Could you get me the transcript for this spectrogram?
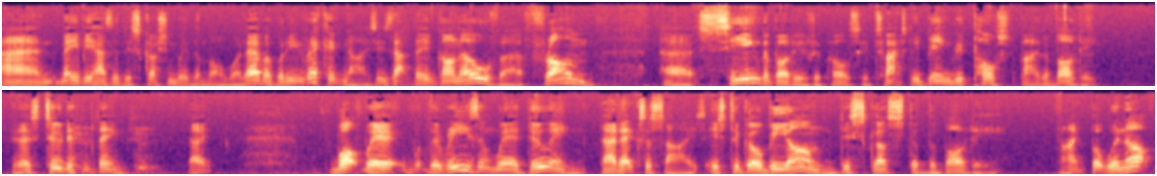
and maybe has a discussion with them or whatever, but he recognizes that they've gone over from uh, seeing the body as repulsive to actually being repulsed by the body. There's two different things, right? what we're, the reason we're doing that exercise is to go beyond disgust of the body, right? But we're not,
